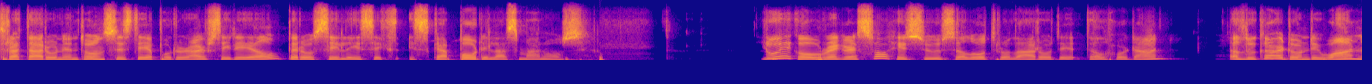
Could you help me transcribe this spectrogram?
Trataron entonces de apoderarse de él, pero se les escapó de las manos. Luego regresó Jesús al otro lado del Jordán, al lugar donde Juan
